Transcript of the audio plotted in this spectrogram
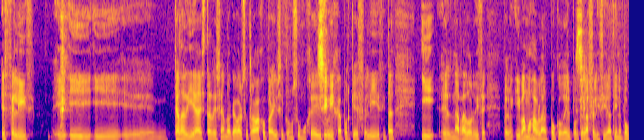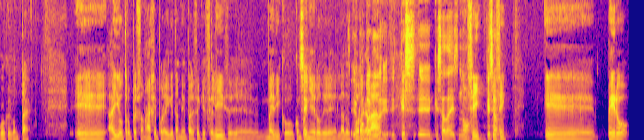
es feliz y, eh, cada día está deseando acabar su trabajo para irse con su mujer y su hija porque es feliz y tal. Y el narrador dice, pero, y vamos a hablar poco de él porque la felicidad tiene poco que contar. Eh, hay otro personaje por ahí que también parece que es feliz, eh, médico, compañero de la doctora Galán. ¿Que es, ¿Quesada es? No. Sí, sí, sí. pero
